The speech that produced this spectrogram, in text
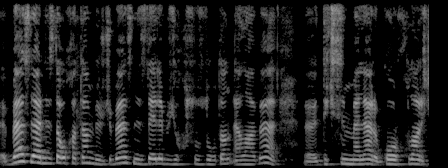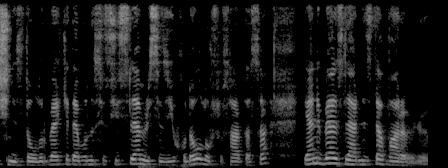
E, Bəzilərinizdə oxatan bürcü, bəzinizdə elə bir yuxusuzluqdan əlavə e, diksinmələr, qorxular içinizdə olur. Bəlkə də bunu siz hissləmirsiniz, yuxuda olursunuz hardasa. Yəni bəzilərinizdə var, e,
